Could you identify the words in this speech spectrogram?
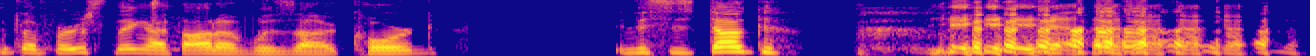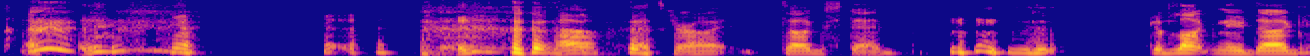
the first thing I thought of was uh, Korg. And this is Doug. Yeah. oh, that's right. Doug's dead. Good luck, new Doug.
